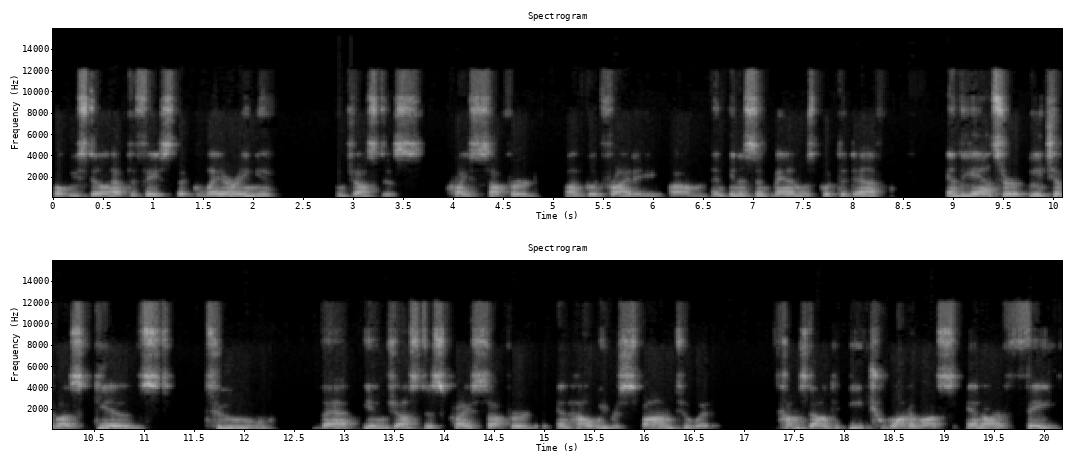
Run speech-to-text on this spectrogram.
but we still have to face the glaring injustice Christ suffered on Good Friday. Um, an innocent man was put to death. And the answer each of us gives to that injustice Christ suffered and how we respond to it comes down to each one of us and our faith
